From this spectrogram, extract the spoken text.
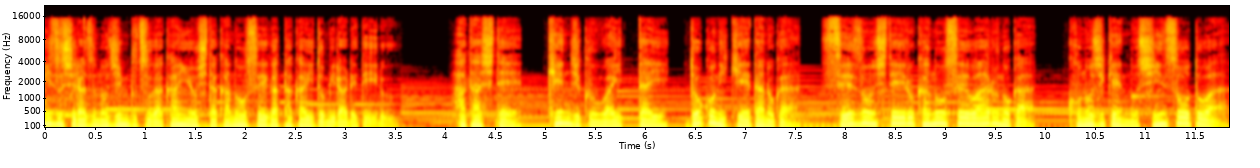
見ず知らずの人物が関与した可能性が高いと見られている。果たして、ケンジ君は一体どこに消えたのか、生存している可能性はあるのか、この事件の真相とは？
